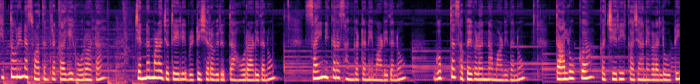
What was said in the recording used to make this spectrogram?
ಕಿತ್ತೂರಿನ ಸ್ವಾತಂತ್ರ್ಯಕ್ಕಾಗಿ ಹೋರಾಟ, ಚೆನ್ನಮ್ಮಳ ಜೊತೆಯಲ್ಲಿ ಬ್ರಿಟಿಷರ ವಿರುದ್ಧ ಹೋರಾಡಿದನು, ಸೈನಿಕರ ಸಂಘಟನೆ ಮಾಡಿದನು, ಗುಪ್ತ ಸಭೆಗಳನ್ನು ಮಾಡಿದನು, ತಾಲೂಕ ಕಚೇರಿ ಖಜಾನೆಗಳ ಲೂಟಿ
